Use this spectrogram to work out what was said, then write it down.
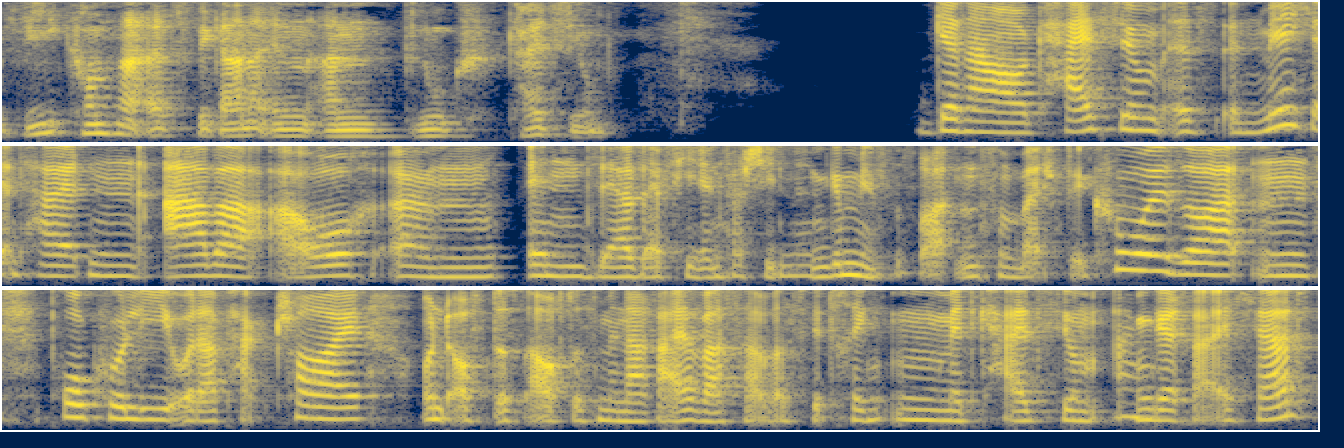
wie kommt man als Veganerin an genug Kalzium? Genau, Calcium ist in Milch enthalten, aber auch ähm, in sehr, sehr vielen verschiedenen Gemüsesorten, zum Beispiel Kohlsorten, Brokkoli oder Pak Choi und oft ist auch das Mineralwasser, was wir trinken, mit Calcium angereichert.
